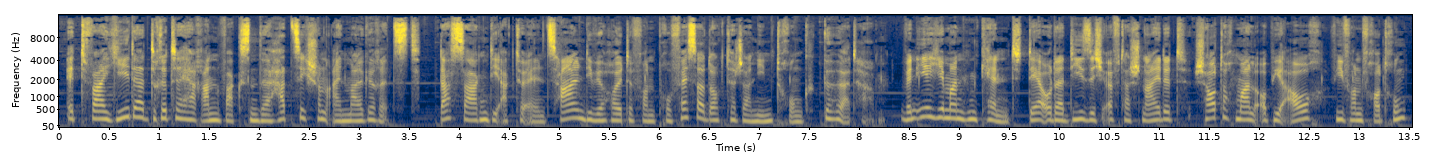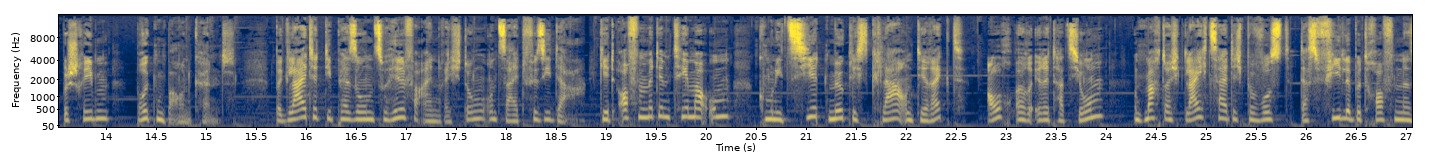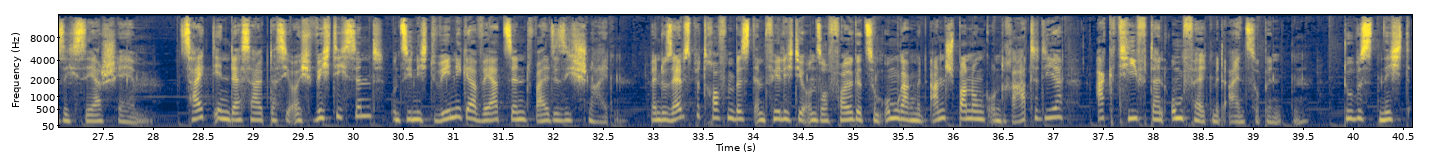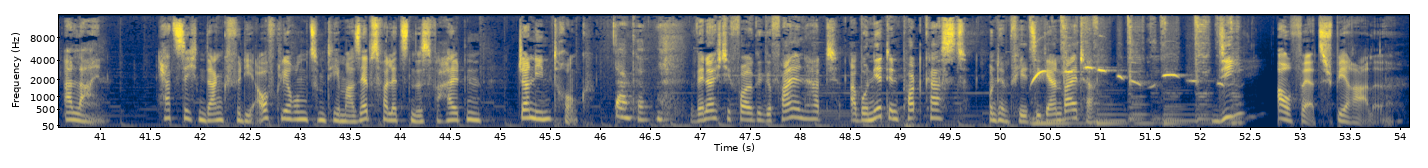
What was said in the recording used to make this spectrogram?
Etwa jeder dritte Heranwachsende hat sich schon einmal geritzt. Das sagen die aktuellen Zahlen, die wir heute von Professor Dr. Janine Trunk gehört haben. Wenn ihr jemanden kennt, der oder die sich öfter schneidet, schaut doch mal, ob ihr auch, wie von Frau Trunk beschrieben, Brücken bauen könnt. Begleitet die Person zu Hilfeeinrichtungen und seid für sie da. Geht offen mit dem Thema um, kommuniziert möglichst klar und direkt, auch eure Irritationen und macht euch gleichzeitig bewusst, dass viele Betroffene sich sehr schämen. Zeigt ihnen deshalb, dass sie euch wichtig sind und sie nicht weniger wert sind, weil sie sich schneiden. Wenn du selbst betroffen bist, empfehle ich dir unsere Folge zum Umgang mit Anspannung und rate dir, aktiv dein Umfeld mit einzubinden. Du bist nicht allein. Herzlichen Dank für die Aufklärung zum Thema selbstverletzendes Verhalten, Janine Trunk. Danke. Wenn euch die Folge gefallen hat, abonniert den Podcast und empfehlt sie gern weiter. Die Aufwärtsspirale.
